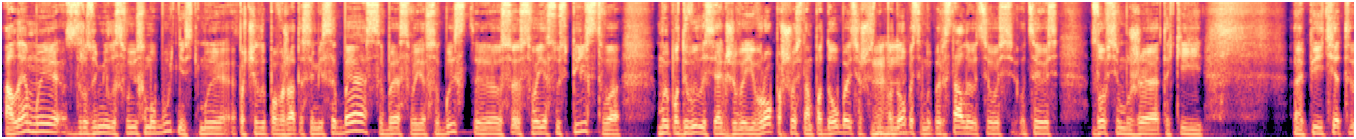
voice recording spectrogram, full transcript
Але ми зрозуміли свою самобутність. Ми почали поважати самі себе, себе своє особисте, е, своє суспільство. Ми подивилися, як живе Європа, щось нам подобається, щось mm-hmm. не подобається. Ми перестали оце ось оцей ось зовсім уже такий. Е, пієтет е,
